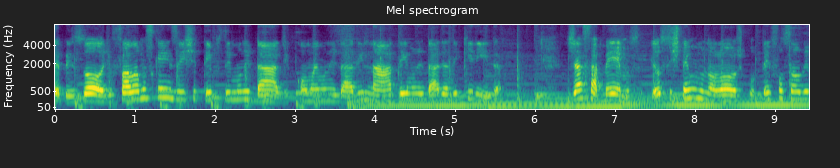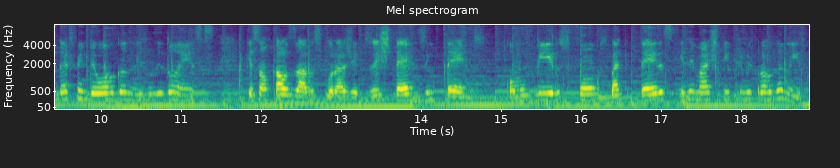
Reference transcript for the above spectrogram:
Início do episódio, falamos que existem tipos de imunidade, como a imunidade inata e a imunidade adquirida. Já sabemos que o sistema imunológico tem função de defender o organismo de doenças que são causadas por agentes externos e internos, como vírus, fungos, bactérias e demais tipos de microorganismos.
